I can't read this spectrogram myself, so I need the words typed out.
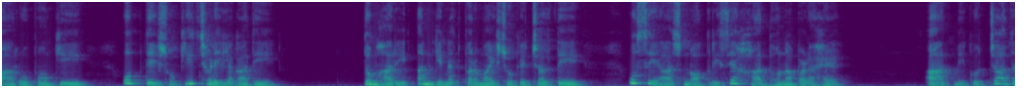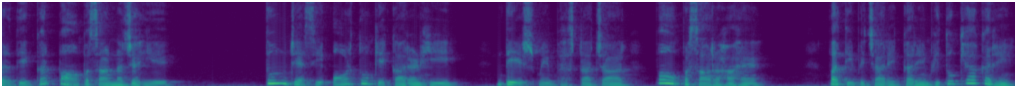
आरोपों की, उपदेशों की छड़ी लगा दी। तुम्हारी अनगिनत फरमाइशों के चलते उसे आज नौकरी से हाथ धोना पड़ा है। आदमी को चादर देखकर पाँव पसारना चाहिए। तुम जैसी औरतों के कारण ही देश में भ्रष्टाचार पाँव पसार रहा है। पति बेचारे करें भी तो क्या करें?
